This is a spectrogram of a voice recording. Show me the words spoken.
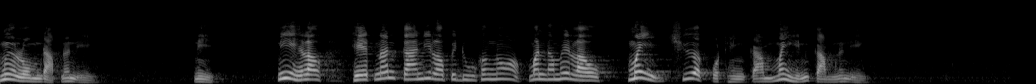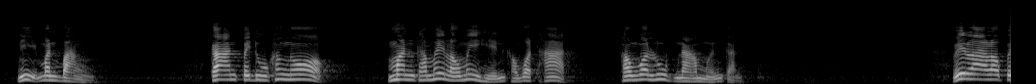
เมื่อลมดับนั่นเอง นี่ นี่เราเหตุนั้นการที่เราไปดูข้างนอก มันทำให้เราไม่เชื่อกฎแห่งกรรม ไม่เห็นกรรมนั่นเอง นี่มันบัง การไปดูข้างนอก มันทำให้เราไม่เห็นคำว่าธาตุคำว่ารูปนามเหมือนกัน เวลาเราไป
